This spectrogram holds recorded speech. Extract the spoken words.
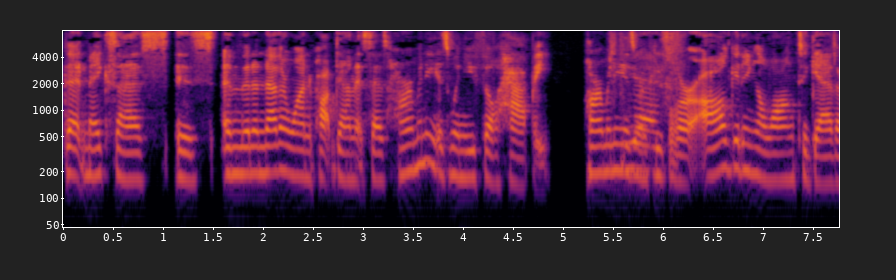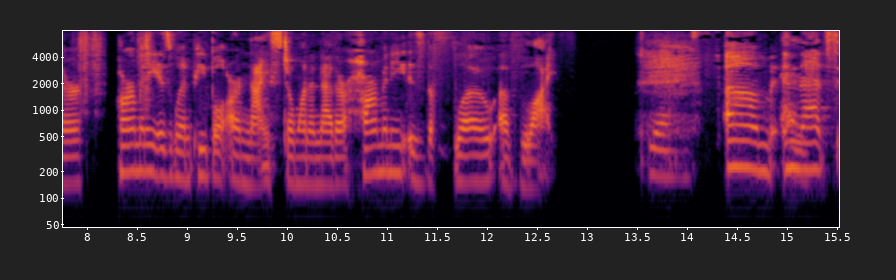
that makes us is, and then another one popped down. It says harmony is when you feel happy, Harmony is Yes. when people are all getting along together. Harmony is when people are nice to one another. Harmony is the flow of life. Yes. Um, and that's,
